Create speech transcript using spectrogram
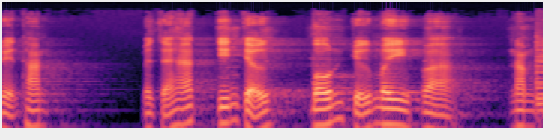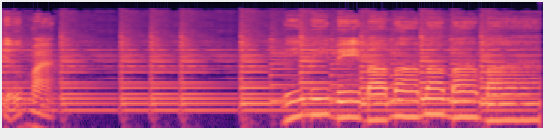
luyện thanh. Mình sẽ hát 9 chữ, 4 chữ mi và 5 chữ mà. Mi mi mi ma ma ma ma ma.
